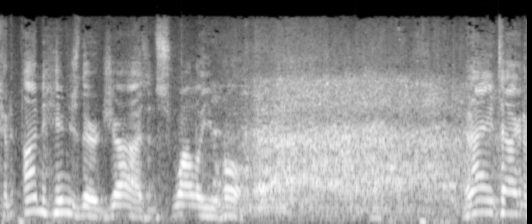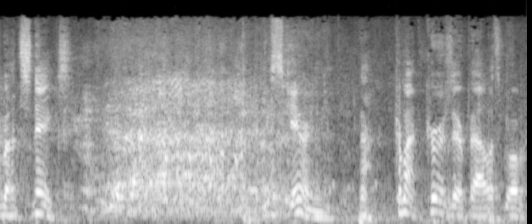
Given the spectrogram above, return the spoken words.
can unhinge their jaws and swallow you whole. And I ain't talking about snakes. You're scaring me. Now, come on, courage there, pal. Let's go over.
